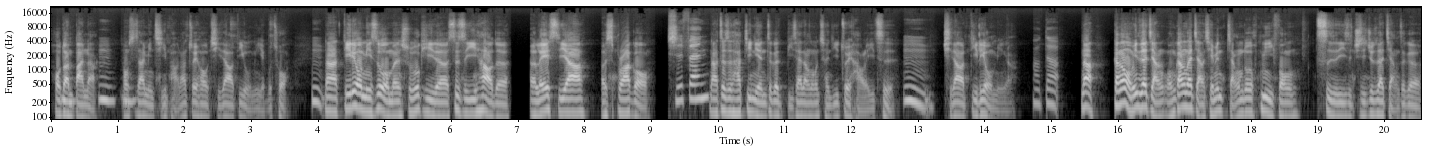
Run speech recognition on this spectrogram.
后段班呐、啊，嗯，从十三名起跑，那最后骑到第五名也不错，嗯，那第六名是我们 Suzuki 的四十一号的 Alessia Espargaro，十分，那这是他今年这个比赛当中成绩最好的一次，嗯，起到第六名啊，好的，那刚刚我们一直在讲，我们刚刚在讲前面讲那么多蜜蜂刺的意思，其实就是在讲这个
